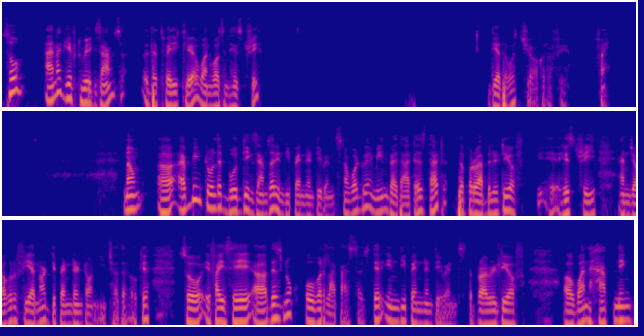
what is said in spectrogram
So Anna gave two exams. That's very clear. One was in history. The other was geography. Fine. Now, uh, I've been told that both the exams are independent events. Now, what do I mean by that is that the probability of history and geography are not dependent on each other. Okay. So if I say uh, there's no overlap as such, they're independent events. The probability of uh, one happening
